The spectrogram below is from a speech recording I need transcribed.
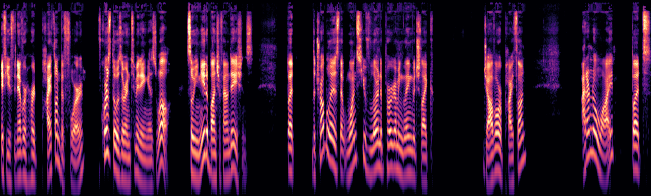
if you've never heard Python before, of course those are intimidating as well. So you need a bunch of foundations. But the trouble is that once you've learned a programming language like Java or Python, I don't know why, but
